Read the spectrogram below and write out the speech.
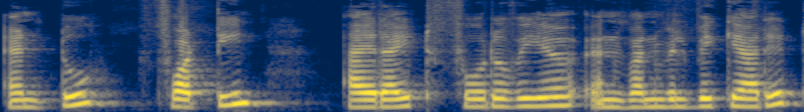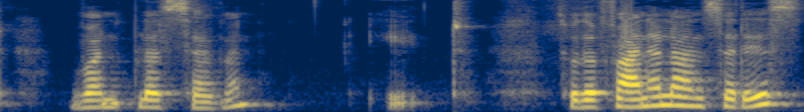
and 2 14 I write 4 over here and 1 will be carried. 1 plus 7 8 so the final answer is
